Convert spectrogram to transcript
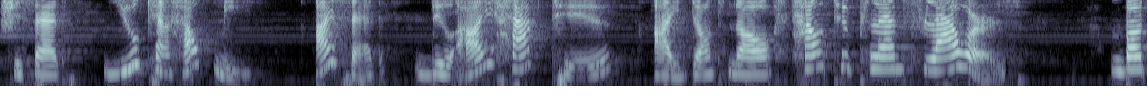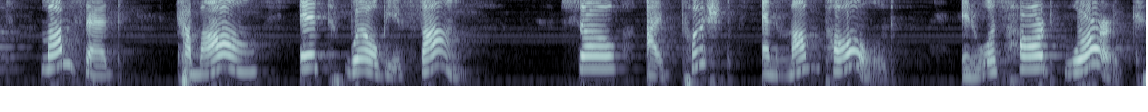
She said, You can help me. I said, Do I have to? I don't know how to plant flowers. But Mom said, Come on, it will be fun. So I pushed and Mom pulled. It was hard work.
